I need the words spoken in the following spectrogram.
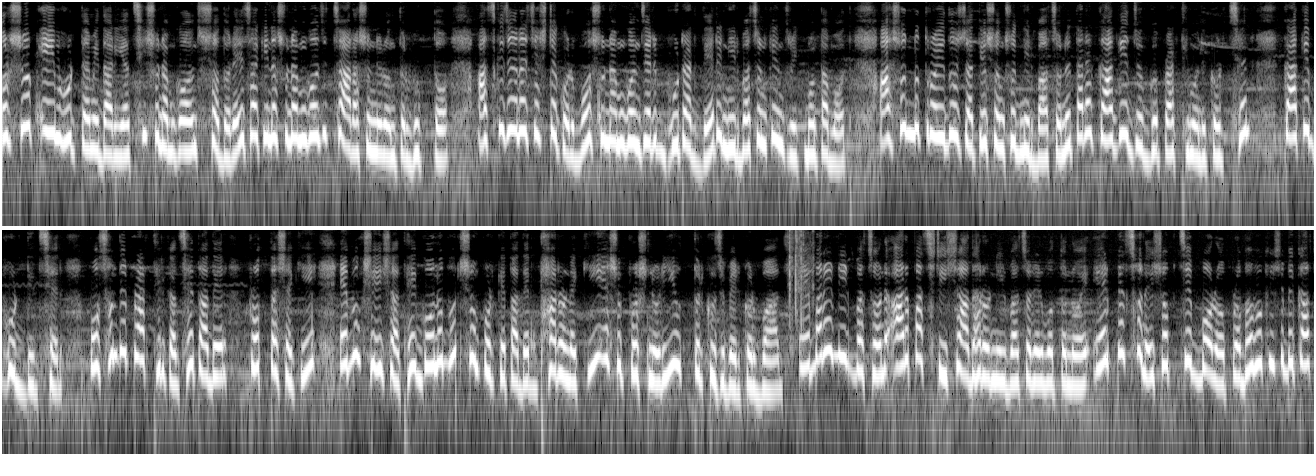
দর্শক, এই মুহূর্তে আমি দাঁড়িয়ে আছি সুনামগঞ্জ সদরে, যা কিনা সুনামগঞ্জ চার আসনের অন্তর্ভুক্ত। আজকে জানার চেষ্টা করব সুনামগঞ্জের ভোটারদের নির্বাচন কেন্দ্রিক মতামত। আসন্ন ত্রয়োদশ জাতীয় সংসদ নির্বাচনে তারা কাকে যোগ্য প্রার্থী মনে করছেন, কাকে ভোট দিচ্ছেন, পছন্দের প্রার্থীর কাছে তাদের প্রত্যাশা কী, এবং সেই সাথে গণভোট সম্পর্কে তাদের ধারণা কী, এসব প্রশ্নেরই উত্তর খুঁজে বের করব আজ। এবারের নির্বাচন আর পাঁচটি সাধারণ নির্বাচনের মতো নয়, এর পেছনে সবচেয়ে বড় প্রভাবক হিসেবে কাজ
